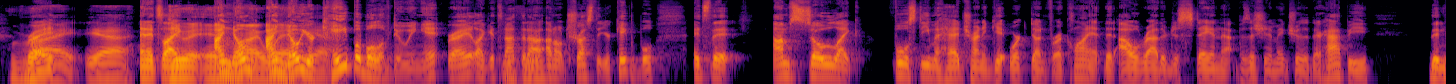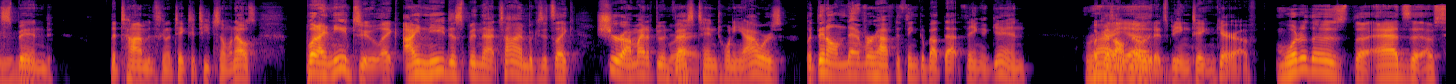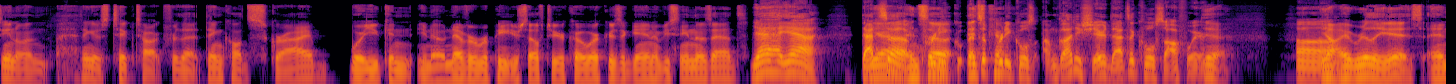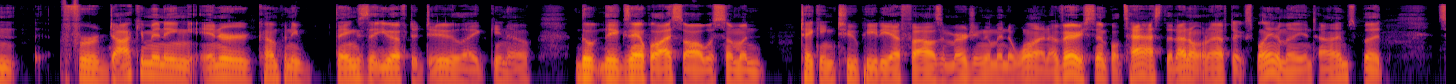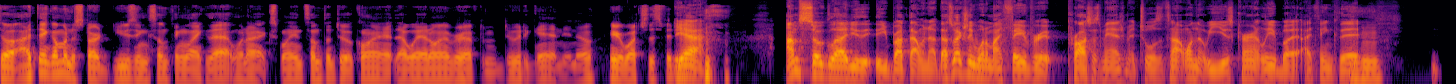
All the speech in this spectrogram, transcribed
Right. right. Yeah, And it's like it I know I know you're yeah. capable of doing it, right? Like it's not that Mhm. I, I don't trust that you're capable. It's that I'm so like full steam ahead trying to get work done for a client that I would rather just stay in that position and make sure that they're happy than Mhm. spend the time it's going to take to teach someone else. But I need to. Like I need to spend that time because it's like sure I might have to invest Right. 10 20 hours, but then I'll never have to think about that thing again because right, I'll know yeah. that it's being taken care of. What are those the ads that I've seen on I think it was TikTok for that thing called Scribe where you can, you know, never repeat yourself to your coworkers again. Have you seen those ads? Yeah, yeah. That's Yeah, a pretty so cool, that's a pretty cool I'm glad you shared. That's a cool software. Yeah. Um, yeah, it really is. And for documenting intercompany things that you have to do, like, you know, the the example I saw was someone taking two PDF files and merging them into one. A very simple task that I don't want to have to explain a million times, but so I think I'm going to start using something like that when I explain something to a client. That way I don't ever have to do it again, you know. Here, watch this video. Yeah. I'm so glad you you brought that one up. That's actually one of my favorite process management tools. It's not one that we use currently, but I think that Mhm.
